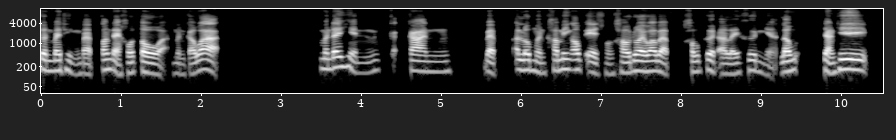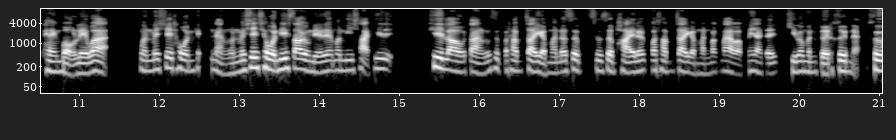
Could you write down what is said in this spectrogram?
จนไปถึงแบบตั้งแต่เขาโตอะเหมือนกับว่า มันได้เห็นการแบบอารมณ์เหมือน coming of age ของเขาด้วยว่าแบบเขาเกิดอะไรขึ้นเนี่ยแล้วอย่างที่แพงบอกเลยว่า มันไม่ใช่โทนหนังมันไม่ใช่โทนที่เศร้าอย่างเดียวเลยมันมีฉากที่ที่เราต่างรู้สึกประทับใจกับมันแล้ว sur- surprise แล้วประทับใจกับมันมากๆแบบไม่อยากจะคิดว่ามันเกิดขึ้นอะ คือ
